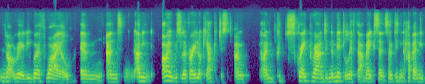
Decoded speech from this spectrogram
not really worthwhile. Um, and I mean, I was very lucky. I could just, I'm I could scrape around in the middle, if that makes sense. So I didn't have any,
